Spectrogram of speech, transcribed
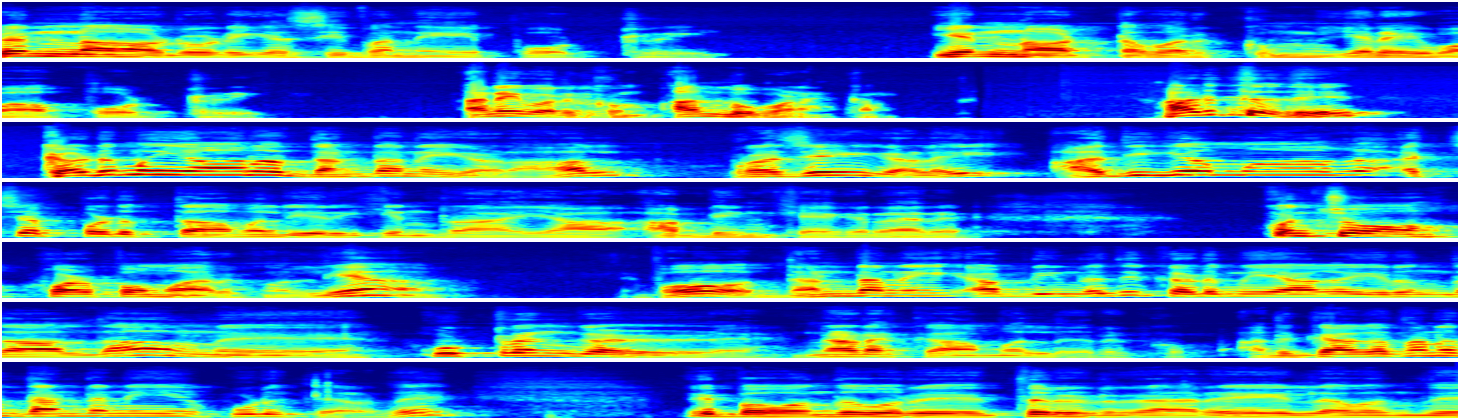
தென்னாடுடைய சிவனே போற்றி என் நாட்டவர்க்கும் இறைவா போற்றி. அனைவருக்கும் அன்பு வணக்கம். அடுத்தது கடுமையான தண்டனைகளால் பிரஜைகளை அதிகமாக அச்சப்படுத்தாமல் இருக்கின்றாயா அப்படின்னு கேட்குறாரு கொஞ்சம் குழப்பமா இருக்கும் இல்லையா? இப்போ தண்டனை அப்படின்றது கடுமையாக இருந்தால்தான் குற்றங்கள் நடக்காமல் இருக்கும். அதுக்காக தானே தண்டனையை கொடுக்கறது. இப்போ வந்து ஒரு திருடுறாரு இல்லை வந்து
